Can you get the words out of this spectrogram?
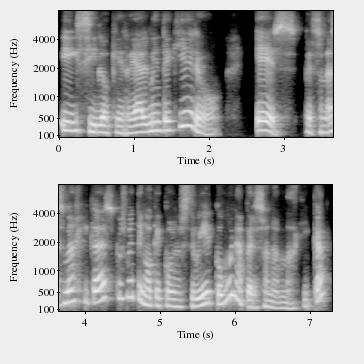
Y si lo que realmente quiero es personas mágicas, pues me tengo que construir como una persona mágica.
